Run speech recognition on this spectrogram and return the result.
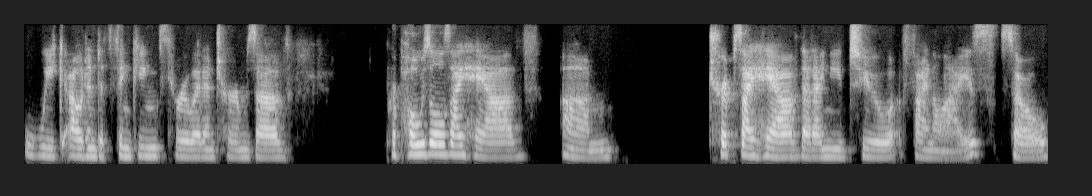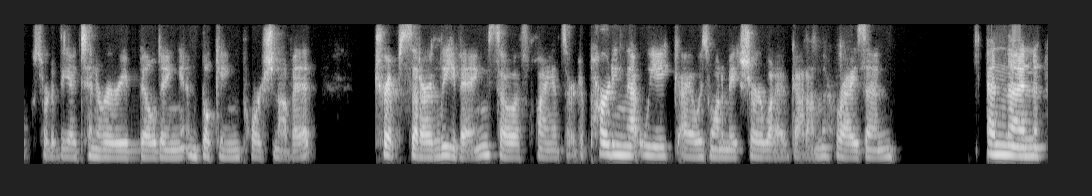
week out into thinking through it in terms of proposals I have, um, trips I have that I need to finalize. So, sort of the itinerary building and booking portion of it, trips that are leaving. So, if clients are departing that week, I always want to make sure what I've got on the horizon and then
